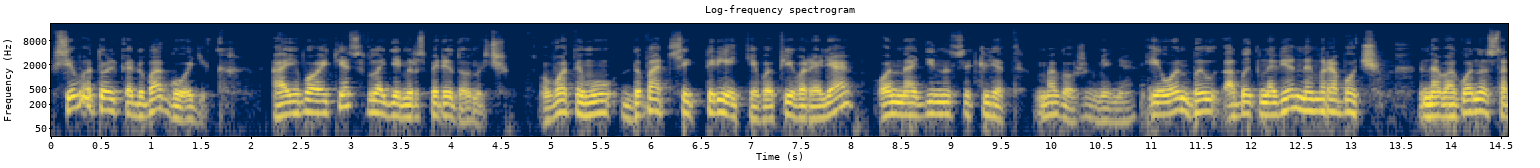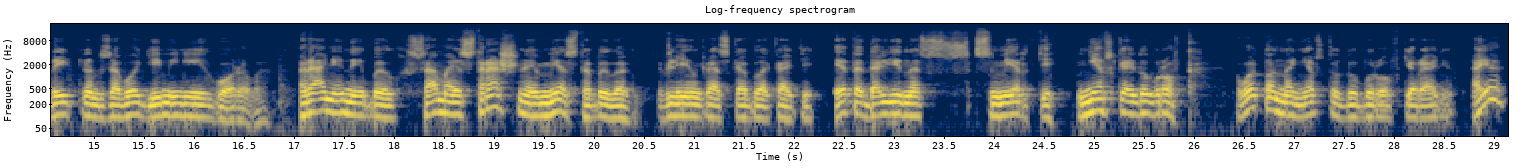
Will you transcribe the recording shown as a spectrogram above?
всего только два годика. А его отец Владимир Спиридонович, вот ему 23 февраля он на 11 лет моложе меня. И он был обыкновенным рабочим на вагоностроительном заводе имени Егорова. Раненый был. Самое страшное место было в Ленинградской блокаде. Это долина смерти. Невская Дубровка. Вот он на Невской Дубровке ранен. А я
